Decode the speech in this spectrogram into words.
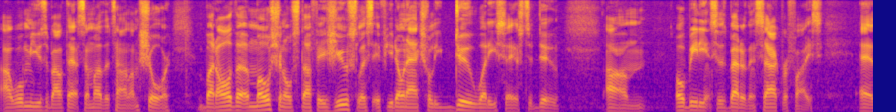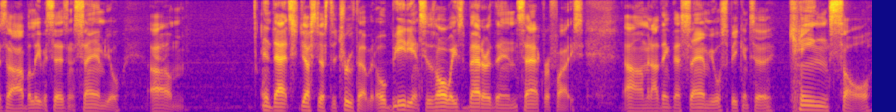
uh, we'll muse about that some other time, I'm sure. But all the emotional stuff is useless if you don't actually do what He says to do. Um, obedience is better than sacrifice, as uh, I believe it says in Samuel. Um, and that's just just the truth of it. Obedience is always better than sacrifice, um, and I think that's Samuel speaking to King Saul.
